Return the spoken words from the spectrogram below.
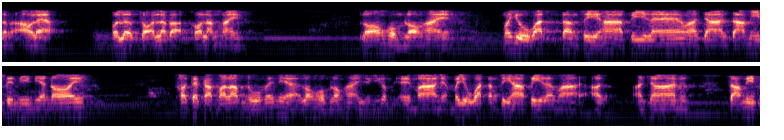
เราก็เอาแล้วพอเลิกสอนแล้วก็ขอหลังใหม่ร้องห่มร้องไห้มาอยู่วัดตั้งสี่ห้าปีแล้ว อาจารย์สามีเป็นมีเมียน้อยเขาจะกลับมารับหนูไหมเนี่ยร้องห่มร้องไห้อย่างนี้ก็เอมาเนี่ย มาอยู่วัดตั้งสี่ห้าปีแล้วมาอาจารย์ สามีไป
